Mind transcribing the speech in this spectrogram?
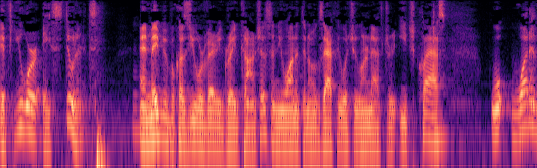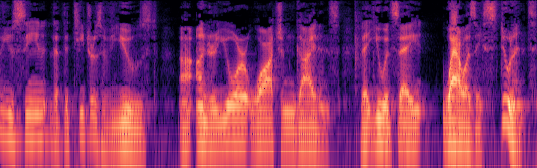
if you were a student, mm-hmm. and maybe because you were very grade conscious and you wanted to know exactly what you learned after each class, what have you seen that the teachers have used uh, under your watch and guidance that you would say, wow, as a student,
